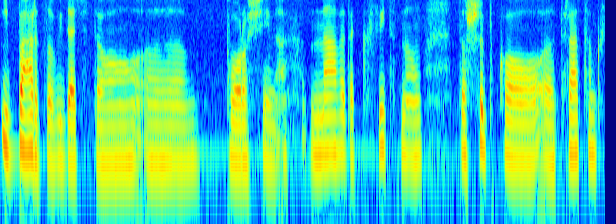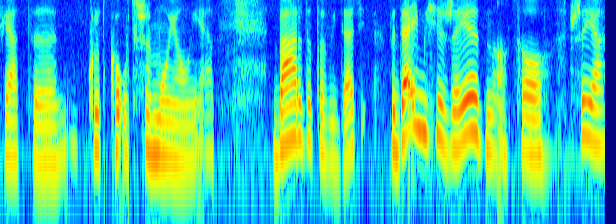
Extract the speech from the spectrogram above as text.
i bardzo widać to e, po roślinach. Nawet jak kwitną, to szybko e, tracą kwiaty, krótko utrzymują je. Bardzo to widać. Wydaje mi się, że jedno, co sprzyja,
